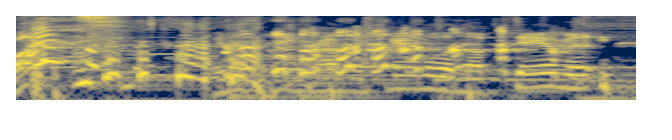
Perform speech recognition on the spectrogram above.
What? I didn't hang around the channel enough, damn it.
